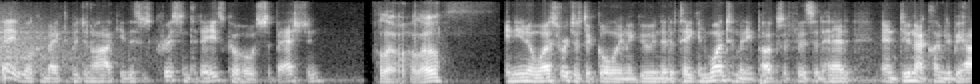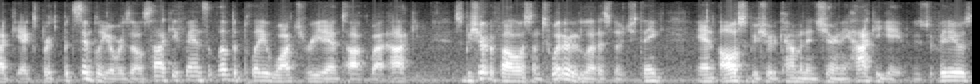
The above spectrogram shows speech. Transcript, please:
Hey, welcome back to Pigeonhole Hockey. This is Chris and today's co-host Sebastian. Hello, hello. And you know us, we're just a goalie and a goon that have taken one too many pucks or fisted head and do not claim to be hockey experts, but simply overzealous hockey fans that love to play, watch, read, and talk about hockey. So be sure to follow us on Twitter to let us know what you think, and also be sure to comment and share any hockey games, news, or videos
